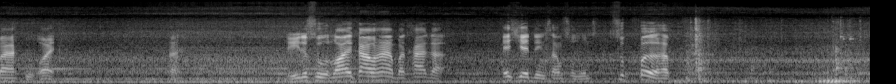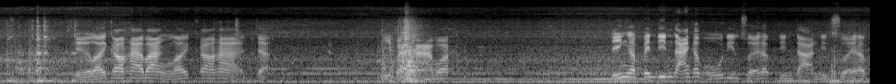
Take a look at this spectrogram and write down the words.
ป้าปลูกอ้อยอะอีดูสูร้อยเก้าห้าปะทะกับเอเชียหนึ่งสามศูนย์ซุปเปอร์ครับเจอร้อยเก้าห้าบ้างร้อยเก้าห้าจะมีปัญหาปะดินกับเป็นดินดานครับโอ้ดินสวยครับ ดินดานดินสวยครับ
